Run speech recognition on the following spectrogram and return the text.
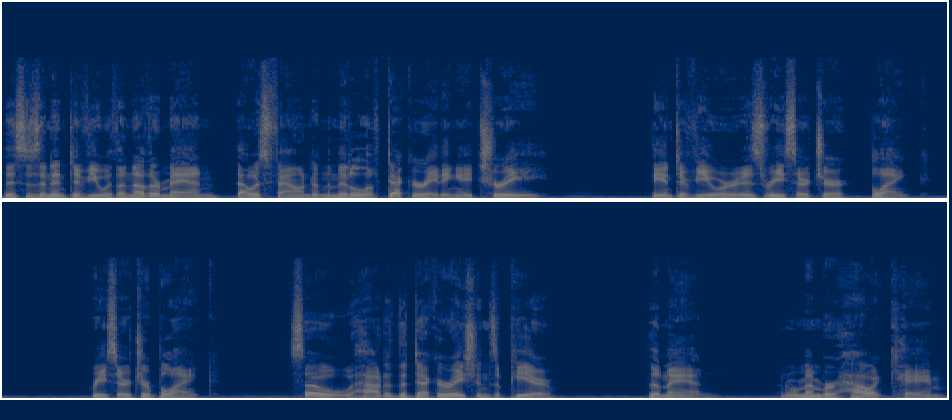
This is an interview with another man that was found in the middle of decorating a tree. The interviewer is researcher blank. Researcher blank. So, how did the decorations appear? The man. I don't remember how it came.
